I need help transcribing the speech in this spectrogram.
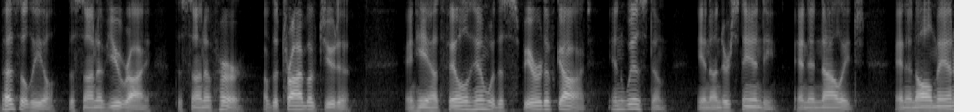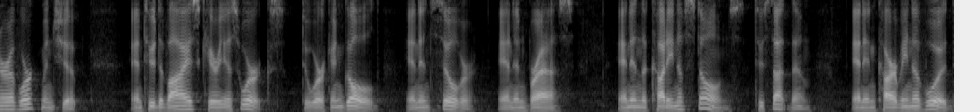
Bezaleel, the son of Uri, the son of Hur, of the tribe of Judah and he hath filled him with the Spirit of God, in wisdom, in understanding, and in knowledge, and in all manner of workmanship, and to devise curious works, to work in gold, and in silver, and in brass, and in the cutting of stones, to set them, and in carving of wood,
